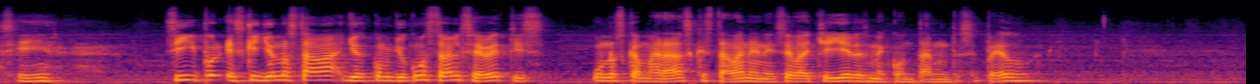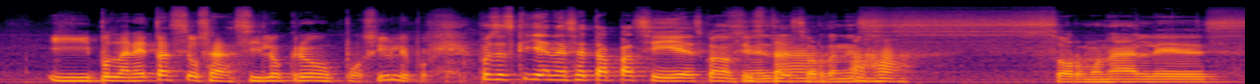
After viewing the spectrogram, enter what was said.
Sí. Sí, es que yo no estaba, yo como, yo como estaba en el Cebetis, unos camaradas que estaban en ese bachilleres me contaron de ese pedo, güey. Y pues la neta, o sea, sí lo creo posible, porque Pues es que ya en esa etapa sí es cuando Sí tienes está- desórdenes ajá. hormonales,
